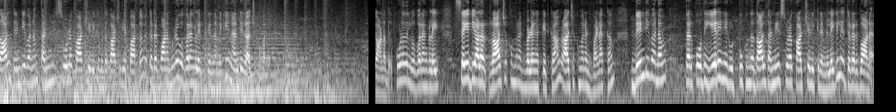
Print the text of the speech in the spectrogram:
இருப்பதால் திண்டிவனம் தண்ணீர் சூழ காட்சியளிக்கும் இந்த காட்சிகளை பார்த்தோம். இது தொடர்பான முழு விவரங்களை பகிர்ந்தமைக்கு நன்றி ராஜகுமார். ஆனது. கூடுதல் விவரங்களை செய்தியாளர் ராஜகுமரன் வழங்க கேட்கலாம். ராஜகுமரன் வணக்கம். திண்டிவனம் தற்போது ஏரி நீர் உட்புகுந்ததால் தண்ணீர் சூழ காட்சியளிக்கிற நிலையில் இது தொடர்பான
